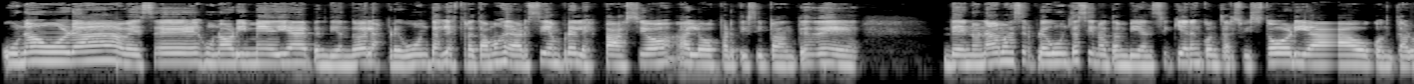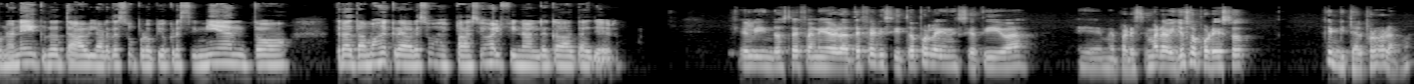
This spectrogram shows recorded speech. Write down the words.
Una hora, a veces una hora y media, dependiendo de las preguntas. Les tratamos de dar siempre el espacio a los participantes de, de no nada más hacer preguntas, sino también si quieren contar su historia o contar una anécdota, hablar de su propio crecimiento. Tratamos de crear esos espacios al final de cada taller. Qué lindo, Stephanie. De verdad te felicito por la iniciativa. Eh, me parece maravilloso, por eso te invité al programa,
